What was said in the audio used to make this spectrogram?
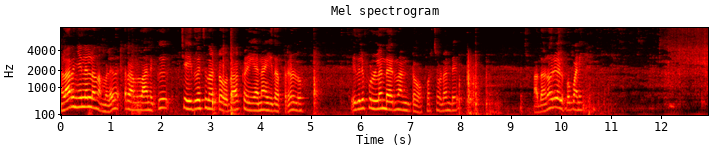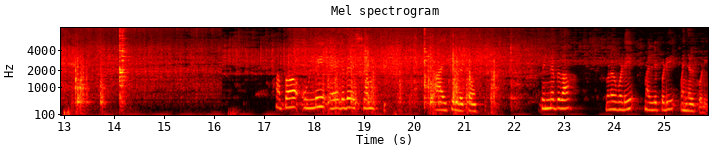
നിങ്ങളറിഞ്ഞില്ലല്ലോ നമ്മൾ റംസാനക്ക് ചെയ്തു വെച്ചത് കേട്ടോ ഇതാ കഴിയാനായി ഇത് അത്രേ ഉള്ളൂ. ഇതിൽ ഫുള്ള് ഉണ്ടായിരുന്നാണ് കേട്ടോ കുറച്ചുകൂടെ ഉണ്ട്. അതാണ് ഒരു എളുപ്പപ്പണി. അപ്പോൾ ഉള്ളി ഏകദേശം ആയിട്ടുണ്ട് കേട്ടോ പിന്നെ ഇപ്പോൾ ഇതാ മുളക് പൊടി മല്ലിപ്പൊടി മഞ്ഞൾപ്പൊടി.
